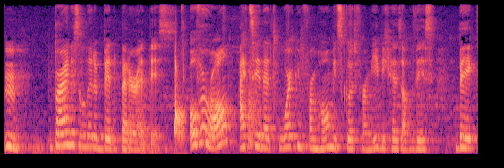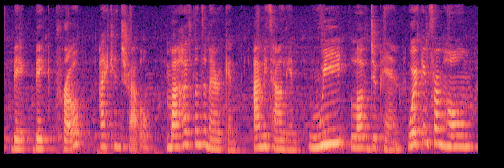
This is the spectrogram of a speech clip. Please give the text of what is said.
Mm. Brian is a little bit better at this. Overall, I'd say that working from home is good for me because of this big, big, big pro. I can travel. My husband's American, I'm Italian. We love Japan. Working from home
